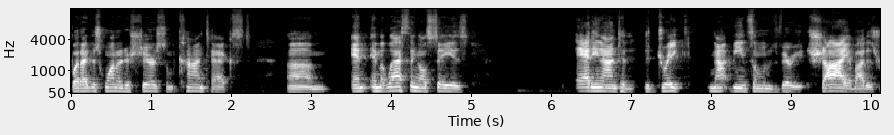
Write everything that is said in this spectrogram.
but I just wanted to share some context. Um, and and the last thing I'll say is adding on to the Drake not being someone who's very shy about his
